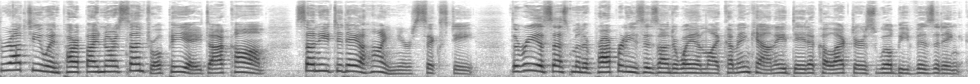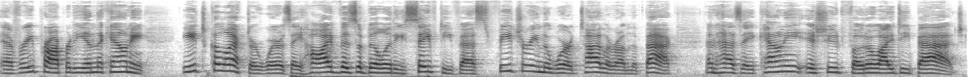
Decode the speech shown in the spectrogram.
brought to you in part by NorthCentralPA.com. Sunny today, a high near 60. The reassessment of properties is underway in Lycoming County. Data collectors will be visiting every property in the county. Each collector wears a high visibility safety vest featuring the word Tyler on the back and has a county issued photo ID badge.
